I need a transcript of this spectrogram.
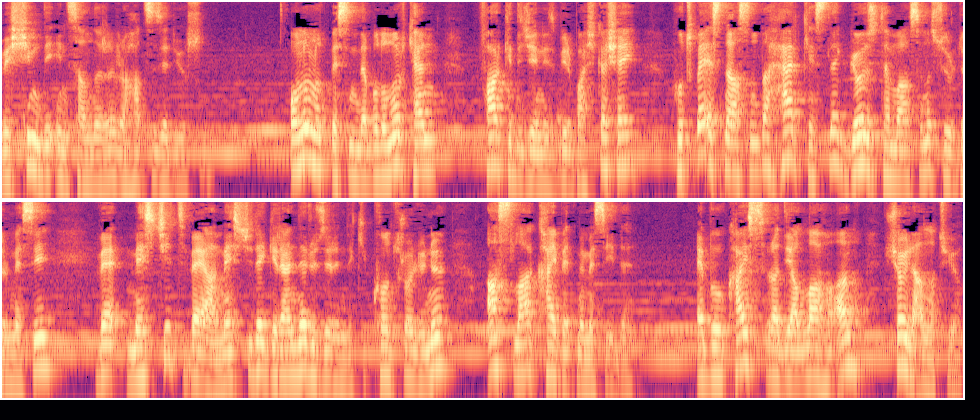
ve şimdi insanları rahatsız ediyorsun. Onun hutbesinde bulunurken fark edeceğiniz bir başka şey hutbe esnasında herkesle göz temasını sürdürmesi ve mescit veya mescide girenler üzerindeki kontrolünü asla kaybetmemesiydi. Ebu Kays radıyallahu an şöyle anlatıyor.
